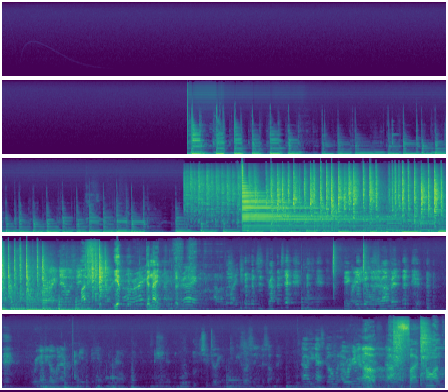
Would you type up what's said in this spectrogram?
Yep. Good night. Good night. I don't have a mic. just drop it. Hey, Ready to go just drop it. We're going to go whenever. I need to be able to grab Shoot till he- he's listening to something. No, you guys go Oh, we're gonna Oh, oh, fuck. Hold on.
